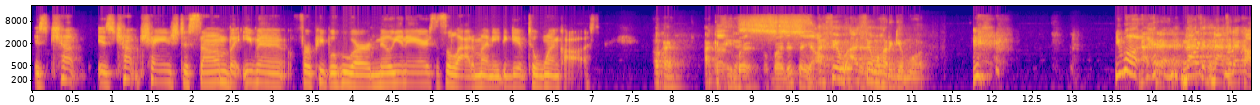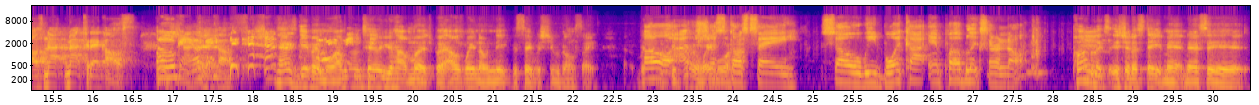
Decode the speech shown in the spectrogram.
is chump is chump change to some, but even for people who are millionaires, it's a lot of money to give to one cause. Okay, I can see this. But, but this thing, I still I still want her to get more. You want not to that, not to, not to that cause, not not to that cost. Oh, okay, okay. she has given more. I'm gonna tell you how much, but I was waiting on Nick to say what she was gonna say. But oh, I was just more. gonna say. So we boycott in Publix or not? Publix mm. issued a statement that said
